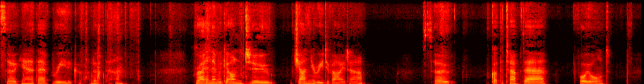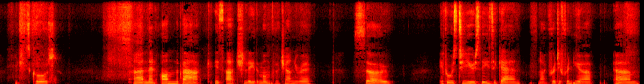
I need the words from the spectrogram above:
So yeah, they're really good. I love them. Right, and then we get on to January divider. So I've got the tab there, foiled, which is good. And then on the back is actually the month of January. So if I was to use these again, like for a different year, um,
